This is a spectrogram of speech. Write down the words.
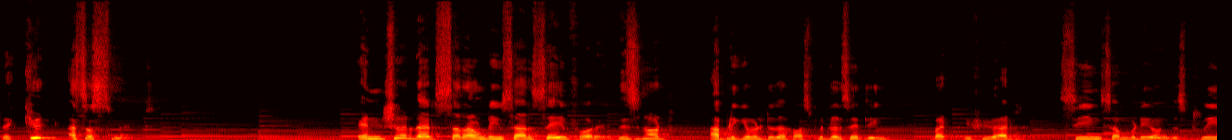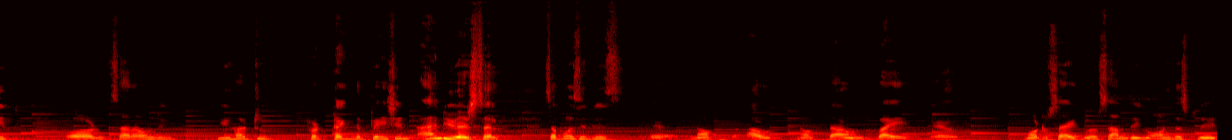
The quick assessment. Ensure that surroundings are safe for it. This is not applicable to the hospital setting, but if you are seeing somebody on the street or surrounding, you have to protect the patient and yourself. Suppose it is uh, knocked out, knocked down by a motorcycle or something on the street,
